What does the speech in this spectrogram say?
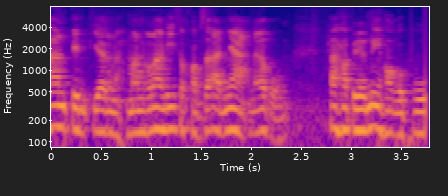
ถ้ามันเป็นเตียงนะมันค่อนข้างที่จะความสะอาดยากนะครับผม ถ้าเขาเป็นเรื่องนี้เขาก็ปู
